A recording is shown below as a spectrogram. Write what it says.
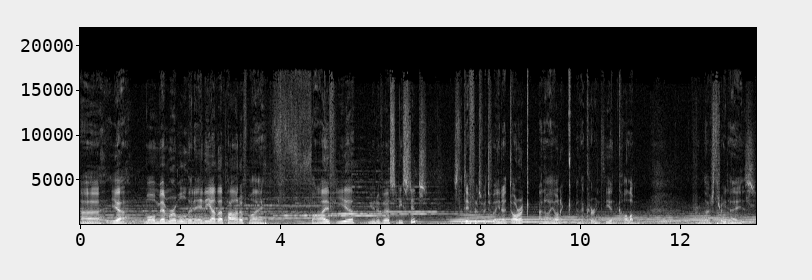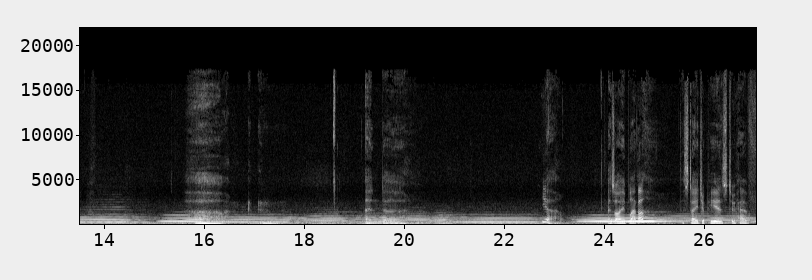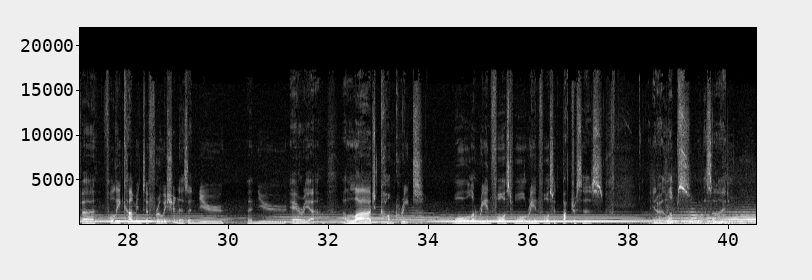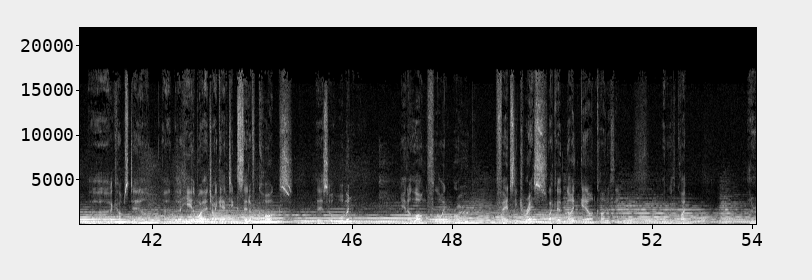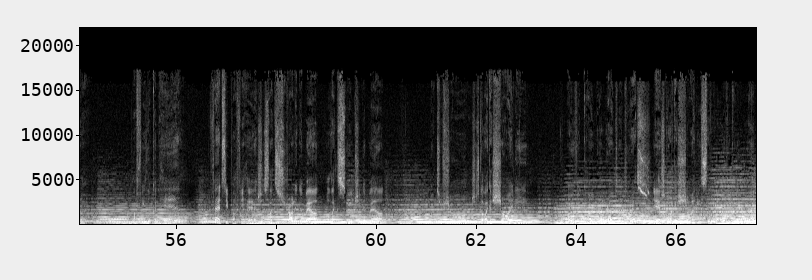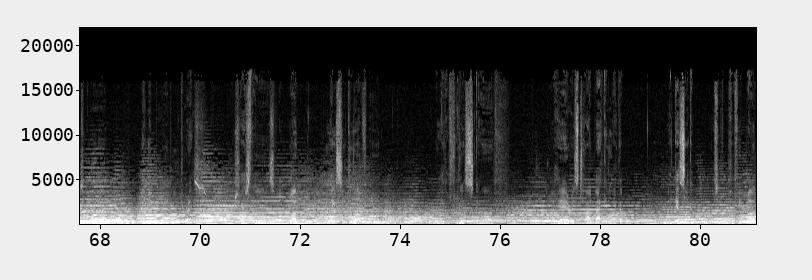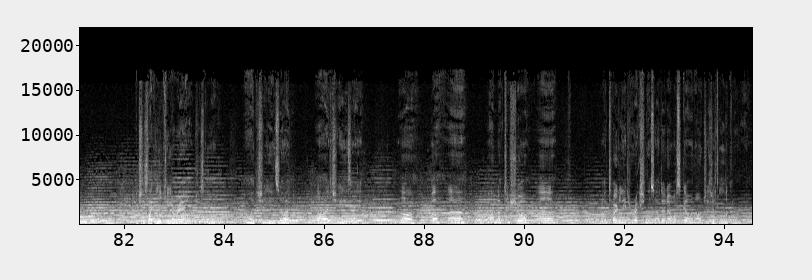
uh, yeah, more memorable than any other part of my five-year university stint. It's the difference between a Doric, an Ionic, and a Corinthian column from those three days. and uh, yeah, as I blather, the stage appears to have uh, fully come into fruition as a new, a new area, a large concrete wall, a reinforced wall, reinforced with buttresses, you know, lumps on the side. Uh, comes down, and uh, here by a gigantic set of cogs, there's a woman in a long flowing robe, fancy dress, like a nightgown kind of thing, and with quite, I don't know, puffy looking hair, fancy puffy hair. She's like strutting about or like searching about, not too sure. She's got like a shiny Yeah, she's got like a shiny silver overcoat around her maybe purple dress. She has these, what, one lacy glove on, like a frilly scarf. Her hair is tied back in like a, I guess like a sort of puffy bun. And she's like looking around. She's going, oh jeez, oh, oh jeez, I, oh, well, uh, I'm not too sure. Uh, I'm totally directionless. I don't know what's going on. She's just looking around.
